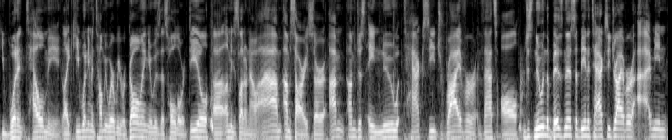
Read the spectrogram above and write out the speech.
He wouldn't tell me. Like, he wouldn't even tell me where we were going. It was this whole ordeal. Uh, let me just let him know. I'm, I'm sorry, sir. I'm, I'm just a new taxi driver. That's all. I'm just new in the business of being a taxi driver. I, I mean,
